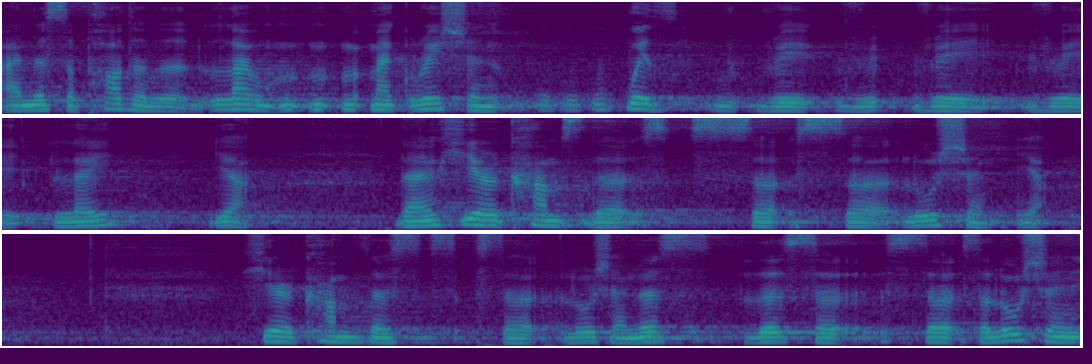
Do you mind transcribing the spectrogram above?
and support the live migration with re, re, re, relay? Yeah. Then here comes the solution. Yeah. Here comes the solution. This, uh, solution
